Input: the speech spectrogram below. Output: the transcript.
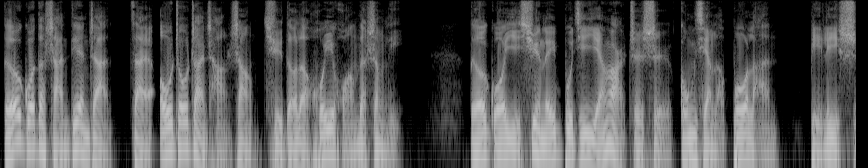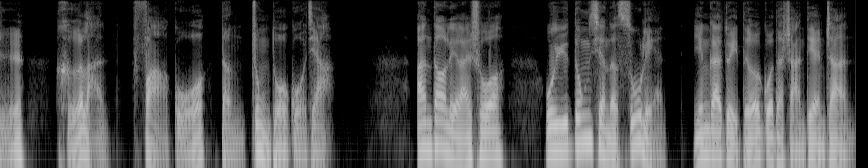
德国的闪电战在欧洲战场上取得了辉煌的胜利。德国以迅雷不及掩耳之势攻陷了波兰、比利时、荷兰、法国等众多国家。按道理来说，位于东线的苏联应该对德国的闪电战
